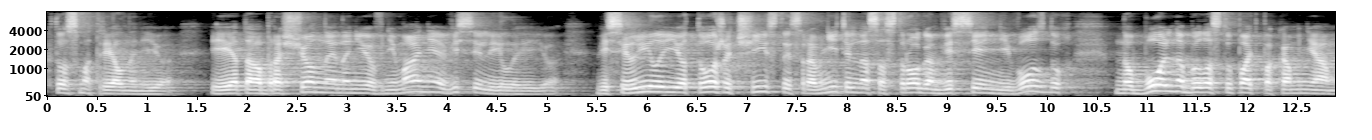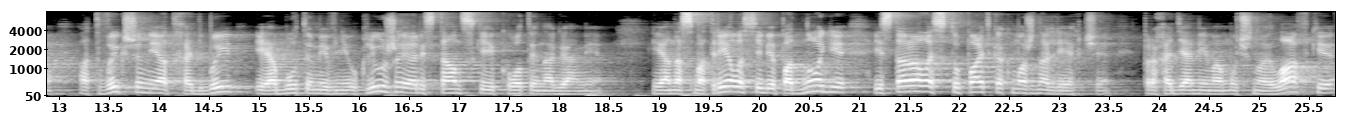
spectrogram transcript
кто смотрел на нее. И это обращенное на нее внимание веселило ее. Веселил ее тоже чистый, сравнительно со строгом весенний воздух, но больно было ступать по камням, отвыкшими от ходьбы и обутыми в неуклюжие арестантские коты ногами. И она смотрела себе под ноги и старалась ступать как можно легче, проходя мимо мучной лавки,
